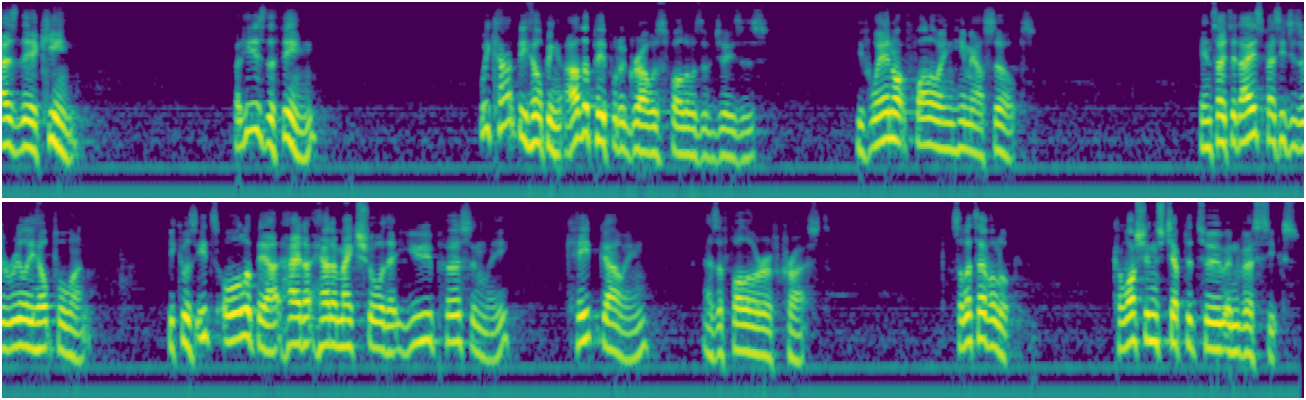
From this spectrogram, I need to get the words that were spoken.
as their king. But here's the thing we can't be helping other people to grow as followers of Jesus if we're not following him ourselves. And so today's passage is a really helpful one because it's all about how to, how to make sure that you personally keep going as a follower of Christ. So let's have a look. Colossians chapter 2 and verse 6.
